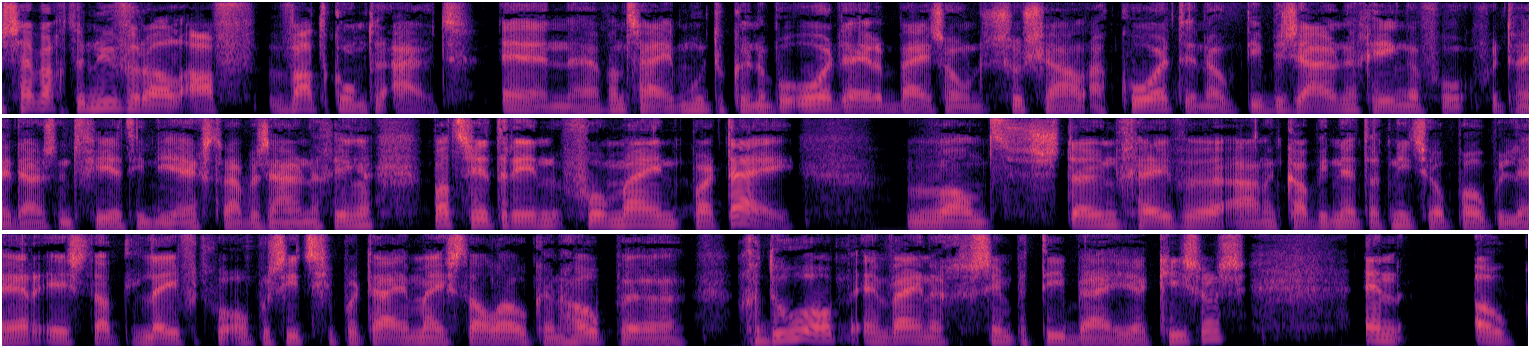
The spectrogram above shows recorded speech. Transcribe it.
zij wachten nu vooral af, wat komt eruit? En, want zij moeten kunnen beoordelen beoordelen bij zo'n sociaal akkoord... en ook die bezuinigingen voor, voor 2014, die extra bezuinigingen. Wat zit erin voor mijn partij? Want steun geven aan een kabinet dat niet zo populair is... dat levert voor oppositiepartijen meestal ook een hoop uh, gedoe op... en weinig sympathie bij uh, kiezers. En ook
